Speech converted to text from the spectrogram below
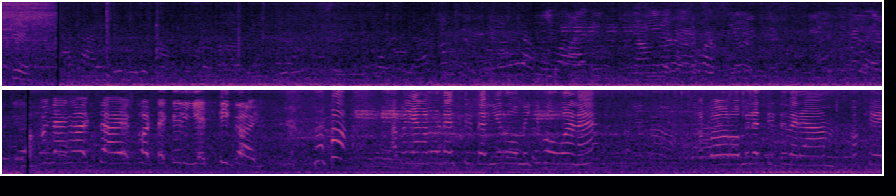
ഓക്കെ അപ്പൊ ഞങ്ങൾ താഴെക്കോട്ടേക്ക് എത്തിക്കായി അപ്പൊ ഞങ്ങൾ ഇവിടെ എത്തിയിട്ട് ഇനി റൂമിലേക്ക് പോവാണ് അപ്പൊ റൂമിൽ എത്തിയിട്ട് വരാം ഓക്കെ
